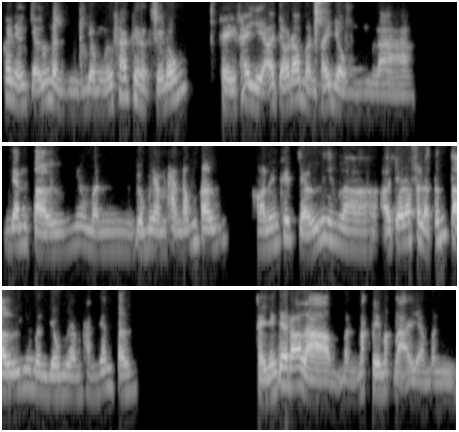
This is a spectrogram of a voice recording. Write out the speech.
Có những chữ mình dùng ngữ pháp chưa thực sự đúng thì thay vì ở chỗ đó mình phải dùng là danh từ nhưng mình dùng nhầm thành động từ. Hoặc những cái chữ nhưng là ở chỗ đó phải là tính từ nhưng mình dùng nhầm thành danh từ. Thì những cái đó là mình mắc đi mắc lại và mình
